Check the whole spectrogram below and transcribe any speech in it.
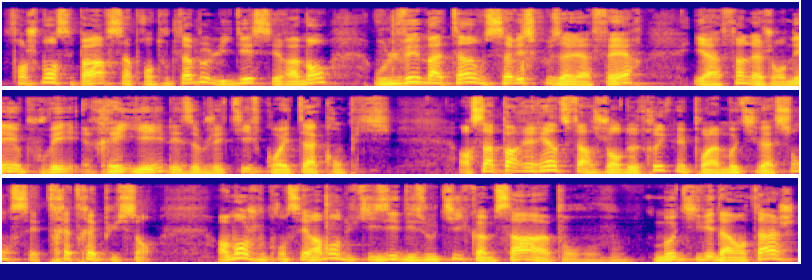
franchement, c'est pas grave, ça prend tout le tableau. L'idée, c'est vraiment, vous levez matin, vous savez ce que vous allez faire, et à la fin de la journée, vous pouvez rayer les objectifs qui ont été accomplis. Alors ça paraît rien de faire ce genre de truc, mais pour la motivation, c'est très très puissant. Vraiment, je vous conseille vraiment d'utiliser des outils comme ça pour vous motiver davantage,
